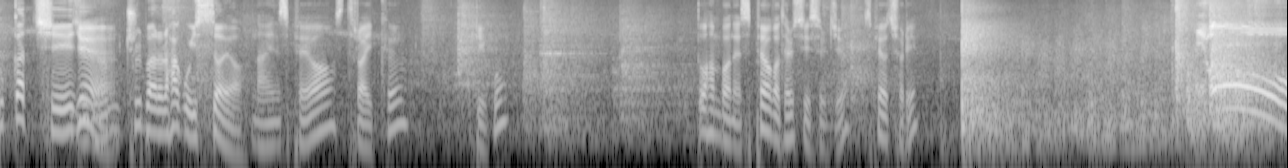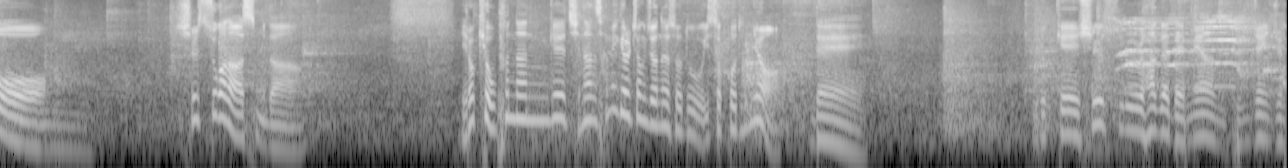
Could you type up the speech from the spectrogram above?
똑같이 예. 지금 출발을 하고 있어요. 나인 스페어 스트라이크 그리고 또 한 번의 스페어가 될 수 있을지요? 스페어 처리. 오 실수가 나왔습니다. 이렇게 오픈한 게 지난 3위 결정전에서도 있었거든요. 네. 이렇게 실수를 하게 되면 굉장히 좀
